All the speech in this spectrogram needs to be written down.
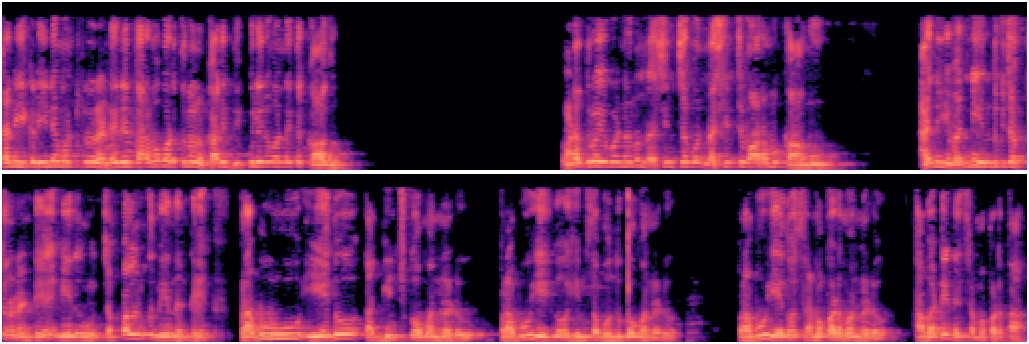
కానీ ఇక్కడ ఏమంటున్నాను అంటే నేను తరమబడుతున్నాను కానీ దిక్కులేని వాడిని అయితే కాదు. పడద్రోయబడినను నశించ నశించే వారము కాము. ఆయన ఇవన్నీ ఎందుకు చెప్తున్నాడంటే నేను చెప్పాలనుకుంది ఏంటంటే ప్రభువు ఏదో తగ్గించుకోమన్నాడు. ప్రభు ఏదో హింస పొందుకోమన్నాడు. ప్రభు ఏదో శ్రమ పడమన్నాడు కాబట్టి నేను శ్రమ పడతా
